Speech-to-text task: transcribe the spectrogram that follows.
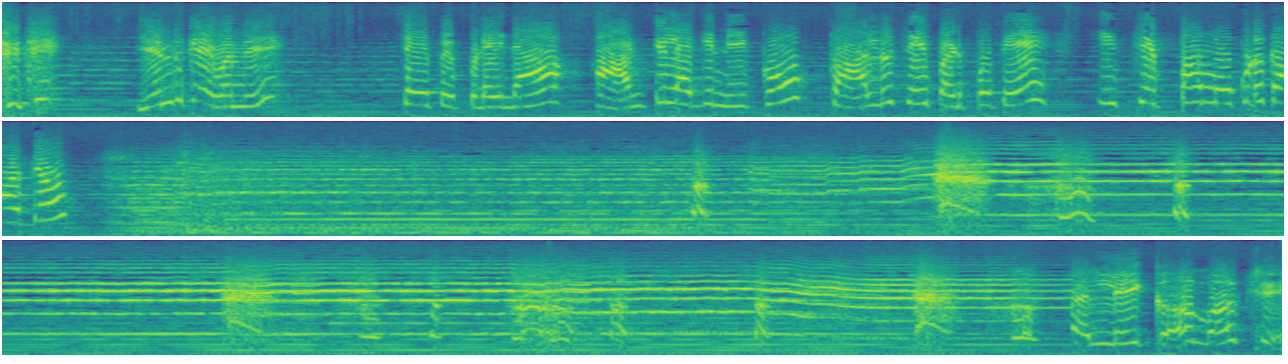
చిచి ఎందుకే ఇవన్నీ? రేపు ఎప్పుడైనా ఆంటీ లాగి నీకు కాళ్ళు చేయి పడిపోతే ఈ చెప్పా మూకుడు కాదు. తల్లి కామాక్షి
